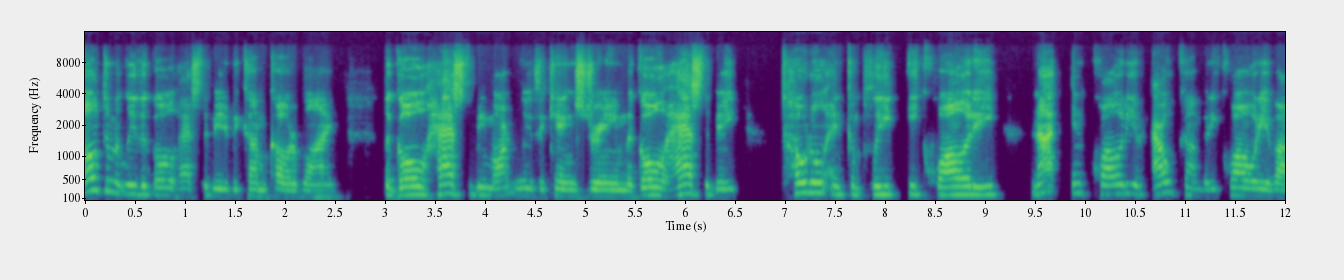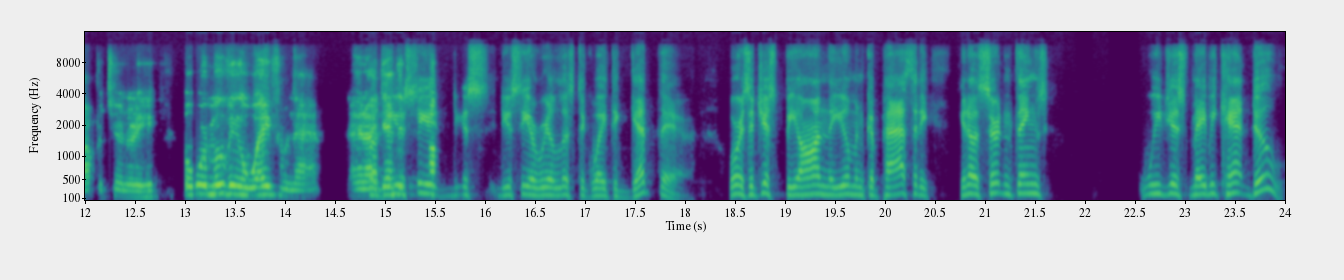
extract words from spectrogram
ultimately the goal has to be to become colorblind. The goal has to be Martin Luther King's dream. The goal has to be total and complete equality, not equality of outcome, but equality of opportunity. But we're moving away from that. And I do you see do you, do you see a realistic way to get there, or is it just beyond the human capacity? you know certain things we just maybe can't do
